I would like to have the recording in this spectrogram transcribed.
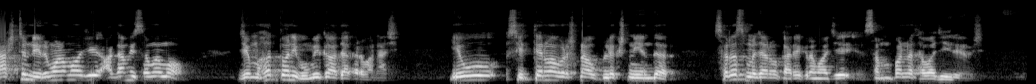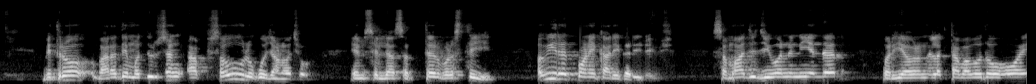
રાષ્ટ્ર નિર્માણમાં જે આગામી સમયમાં જે મહત્વની ભૂમિકા અદા કરવાના છે. એવો સિત્તેરમા વર્ષના ઉપલક્ષની અંદર સરસ મજાનો કાર્યક્રમ આજે સંપન્ન થવા જઈ રહ્યો છે. મિત્રો, ભારતીય મજદૂર સંઘ, આપ સૌ લોકો જાણો છો, એમ છેલ્લા સત્તર વર્ષથી અવિરતપણે કાર્ય કરી રહ્યું છે. સમાજ જીવનની અંદર પર્યાવરણને લગતા બાબતો હોય,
